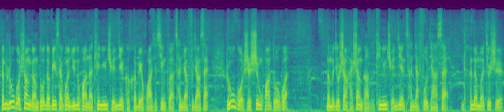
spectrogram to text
那么如果上港夺得杯赛冠军的话呢，天津权健和河北华夏幸福要参加附加赛。如果是申花夺冠，那么就上海上港的天津权健参加附加赛，那么就是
